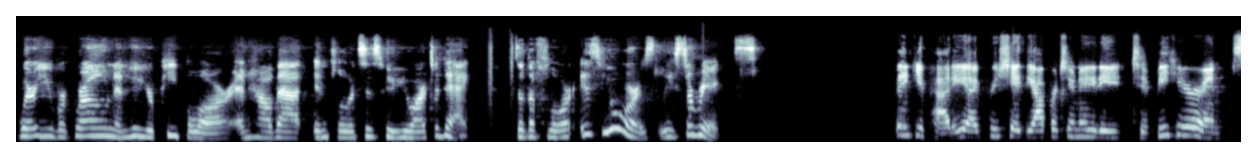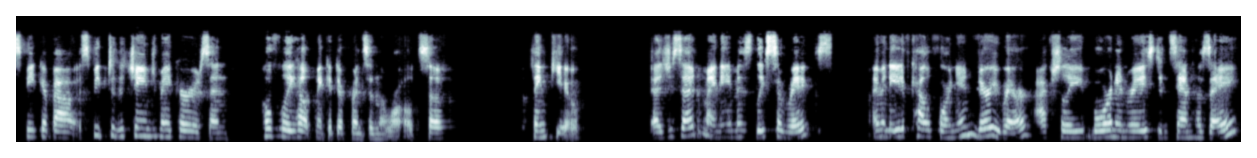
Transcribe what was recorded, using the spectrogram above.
where you were grown and who your people are and how that influences who you are today. So the floor is yours, Lisa Riggs. Thank you, Patty. I appreciate the opportunity to be here and speak about speak to the change makers and hopefully help make a difference in the world. So Thank you. As you said, my name is Lisa Riggs. I'm a native Californian, very rare, actually, born and raised in San Jose.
